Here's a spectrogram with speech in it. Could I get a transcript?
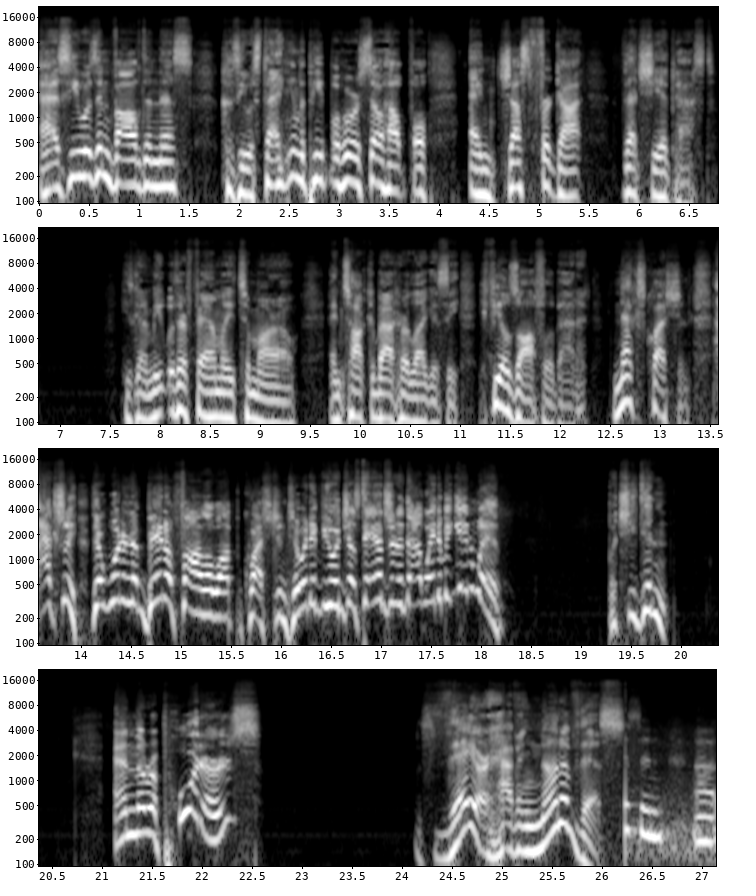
as he was involved in this because he was thanking the people who were so helpful and just forgot that she had passed. He's going to meet with her family tomorrow and talk about her legacy. He feels awful about it. Next question. Actually, there wouldn't have been a follow up question to it if you had just answered it that way to begin with. But she didn't. And the reporters, they are having none of this. And uh,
